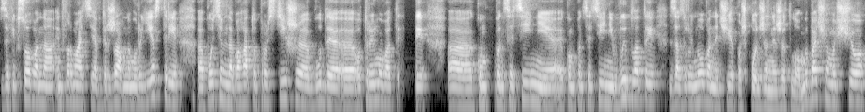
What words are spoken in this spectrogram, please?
зафіксована інформація в державному реєстрі, потім набагато простіше буде е, отримувати компенсаційні компенсаційні виплати за зруйноване чи пошкоджене житло. Ми бачимо, що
